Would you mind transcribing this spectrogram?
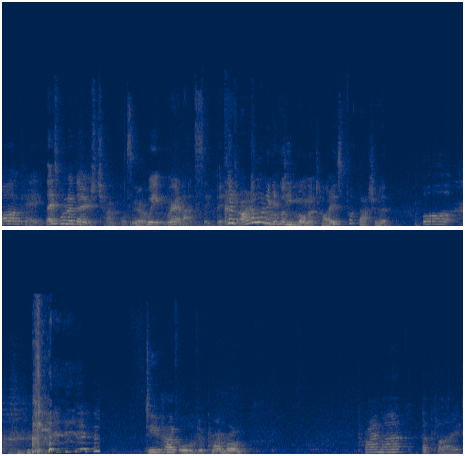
Oh, okay. It's one of those channels. Yeah. We we're allowed to say bitch. Because I don't want to get demonetized. Fuck that shit. Oh. Do you have all of your primer on? Primer applied.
